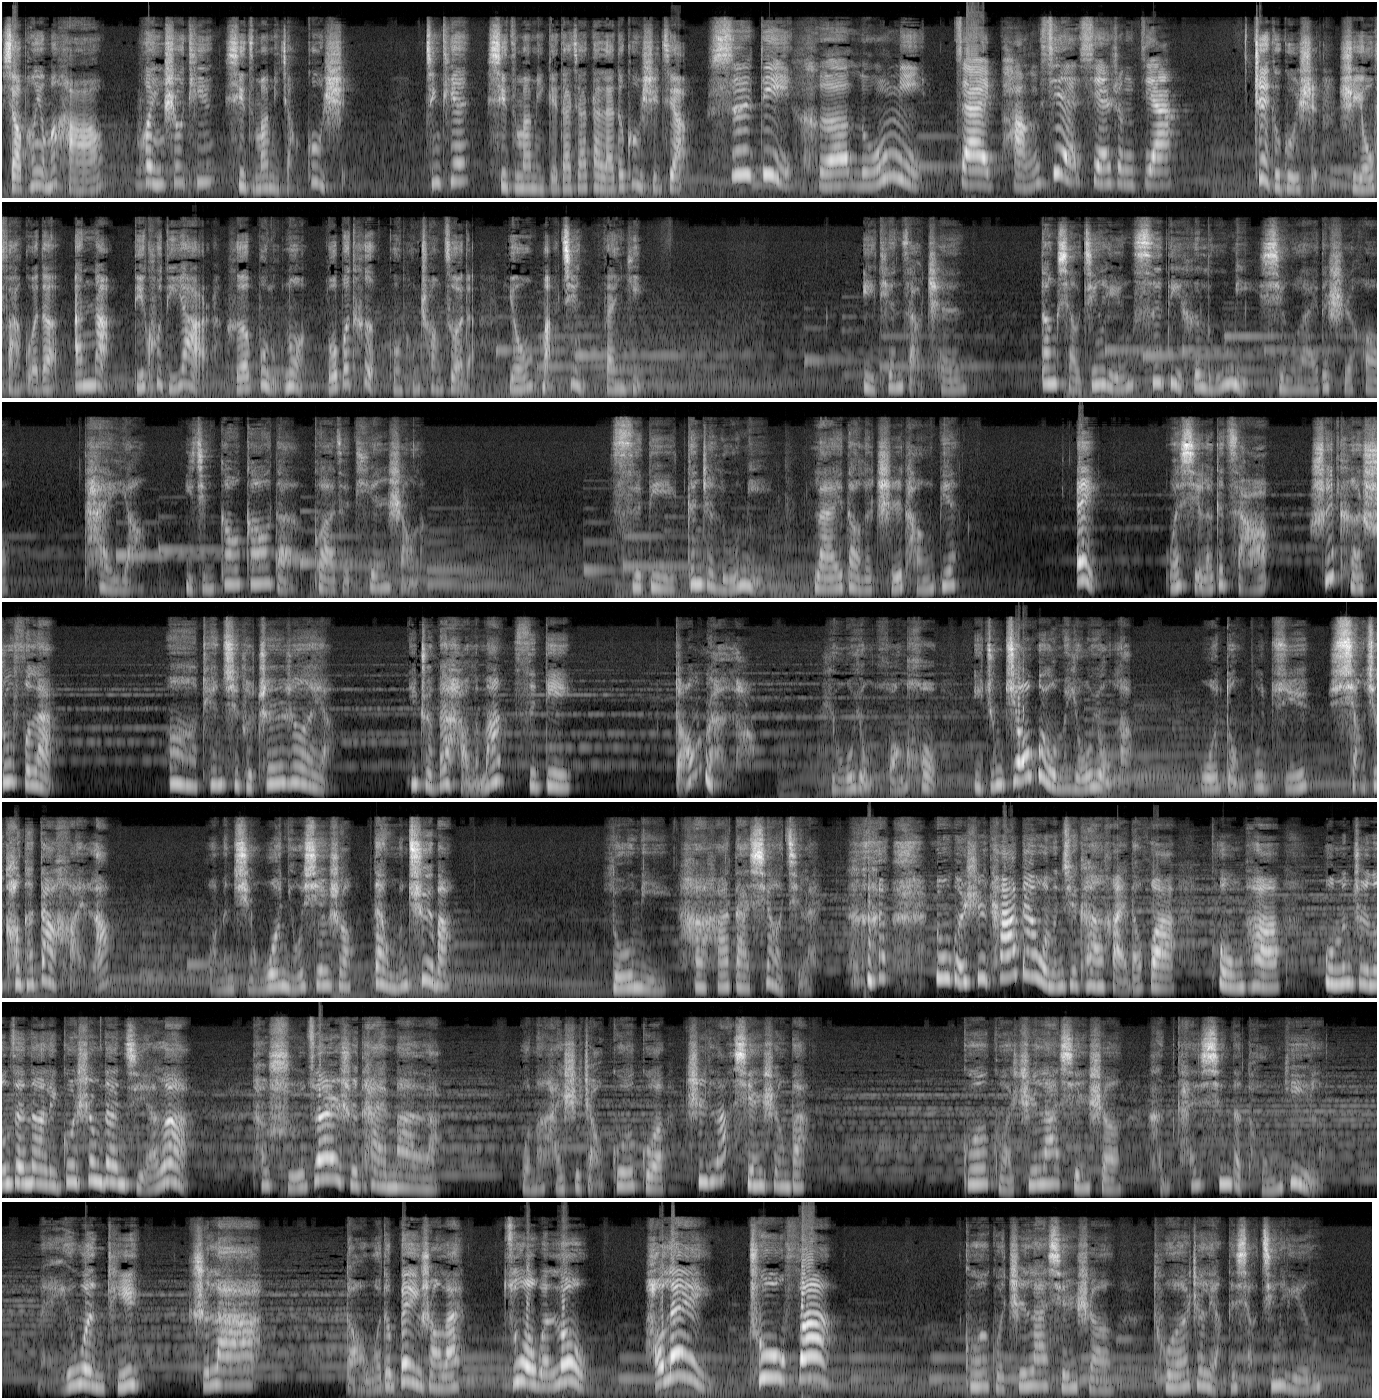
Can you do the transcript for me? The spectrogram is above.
小朋友们好，欢迎收听西子妈咪讲故事。今天西子妈咪给大家带来的故事叫《斯蒂和卢米在螃蟹先生家》。这个故事是由法国的安娜·迪库迪亚尔和布鲁诺·罗伯特共同创作的，由马静翻译。一天早晨，当小精灵斯蒂和卢米醒来的时候，太阳已经高高的挂在天上了。斯蒂跟着卢米来到了池塘边。哎，我洗了个澡，水可舒服啦。啊，天气可真热呀！你准备好了吗，斯蒂？当然了，游泳皇后已经教会我们游泳了。我等不及想去看看大海了。我们请蜗牛先生带我们去吧。卢米哈哈大笑起来。如果是他带我们去看海的话，恐怕我们只能在那里过圣诞节了。他实在是太慢了。我们还是找蝈蝈吱拉先生吧。蝈蝈吱拉先生很开心的同意了。没问题，吱拉，到我的背上来，坐稳喽。好嘞，出发。蝈蝈吱拉先生驮着两个小精灵，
